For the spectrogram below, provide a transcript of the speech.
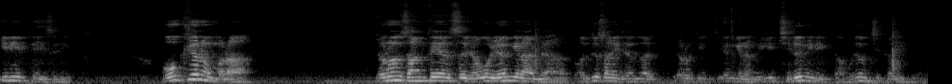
1이 돼 있으니까. OQ는 뭐라? 이런 상태에서 요걸 연결하면, 원주상의 전과 이렇게 연결하면 이게 지름이니까 무정 직각이지.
